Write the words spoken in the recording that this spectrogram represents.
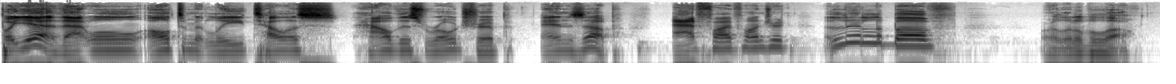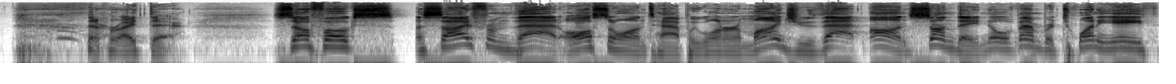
But yeah, that will ultimately tell us how this road trip ends up at 500, a little above, or a little below. They're right there. So, folks, aside from that, also on tap, we want to remind you that on Sunday, November 28th,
